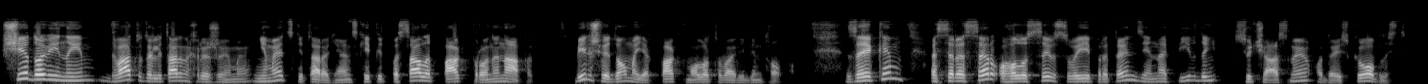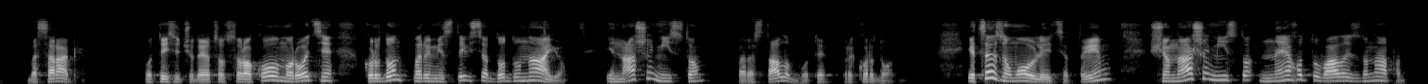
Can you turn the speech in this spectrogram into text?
Ще до війни два тоталітарних режими, німецький та радянський, підписали пакт про ненапад, більш відомий як пакт Молотова ріббентропа за яким СРСР оголосив свої претензії на південь сучасної Одеської області Бесарабію. У 1940 році кордон перемістився до Дунаю, і наше місто перестало бути прикордонним. І це зумовлюється тим, що наше місто не готувалось до нападу.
